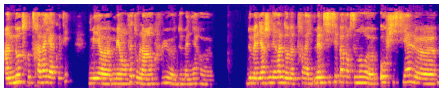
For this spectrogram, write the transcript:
un, autre travail à côté. Mais, euh, mais en fait, on l'a inclus euh, de manière euh, de manière générale dans notre travail, même si c'est pas forcément officiel. Mm.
